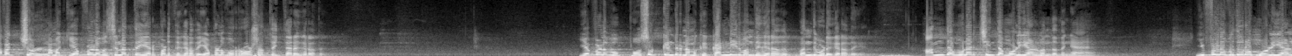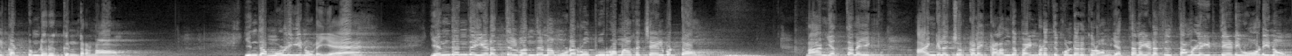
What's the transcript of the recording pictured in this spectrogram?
அவச்சொல் நமக்கு எவ்வளவு சினத்தை ஏற்படுத்துகிறது எவ்வளவு ரோஷத்தை தருகிறது. எவ்வளவு பொசுக்கென்று நமக்கு கண்ணீர் வந்துகிறது வந்து விடுகிறது. அந்த உணர்ச்சி இந்த மொழியால் வந்ததுங்க. இவ்வளவு தூரம் மொழியால் கட்டுண்டு இருக்கின்ற நாம் இந்த மொழியினுடைய எந்தெந்த இடத்தில் வந்து நாம் உணர்வு பூர்வமாக செயல்பட்டோம்? நாம் எத்தனை ஆங்கில சொற்களை கலந்து பயன்படுத்தி கொண்டிருக்கிறோம்? எத்தனை இடத்தில் தமிழை தேடி ஓடினோம்?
